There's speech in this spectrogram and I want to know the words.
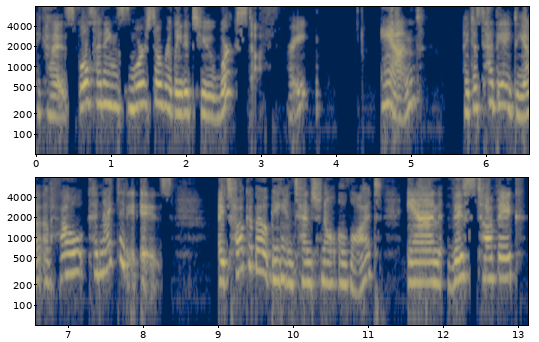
because goal setting is more so related to work stuff, right? And I just had the idea of how connected it is. I talk about being intentional a lot, and this topic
